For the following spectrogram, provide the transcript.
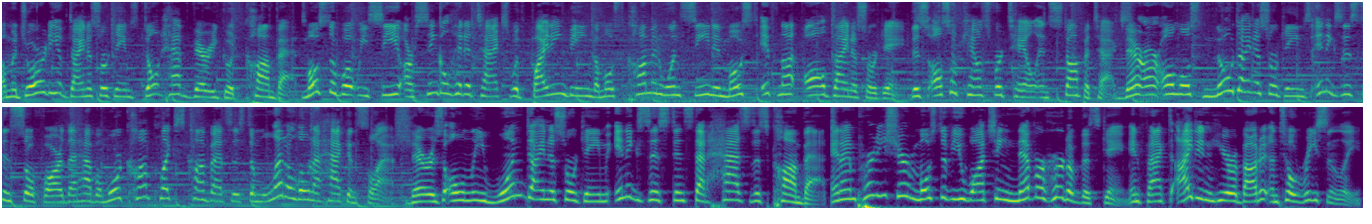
a majority of dinosaur games don't have very good combat. Most of what we see are single hit attacks with biting being the most common one seen in most, if not all, dinosaur games. This also counts for tail and stomp attacks. There are almost no dinosaur games in existence so far that have a more complex combat system, let alone a hack and slash. There is only one dinosaur game in existence that has this combat, and I'm pretty sure most of you watching never heard of this game. In fact, I didn't hear about it until recently.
